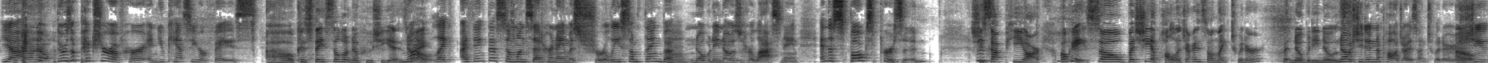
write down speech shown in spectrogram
yeah, I don't know. There's a picture of her, and you can't see her face. Oh, because they still don't know who she is. No, right? like I think that someone said her name is Shirley something, but Hmm. nobody knows her last name. And the spokesperson, she's got PR. Okay, so but she apologized on like Twitter, but nobody knows. no, she didn't apologize on Twitter. Oh. She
